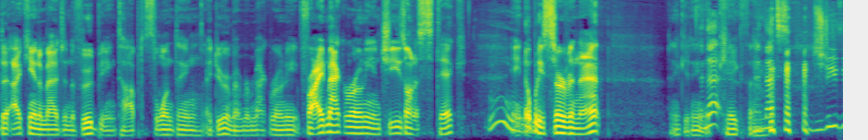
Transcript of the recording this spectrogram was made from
the, I can't imagine the food being topped. It's the one thing I do remember: macaroni, fried macaroni and cheese on a stick. Ain't nobody serving that. I didn't get any of and that that cake though. and that's did you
